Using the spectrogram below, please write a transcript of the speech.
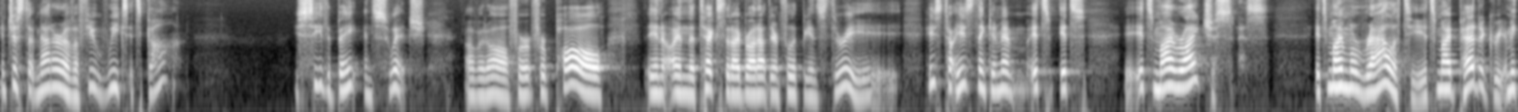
in just a matter of a few weeks, it's gone. You see the bait and switch of it all. For, for Paul, in, in the text that I brought out there in Philippians 3, he's, ta- he's thinking, man, it's, it's, it's my righteousness. It's my morality. It's my pedigree. I mean,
